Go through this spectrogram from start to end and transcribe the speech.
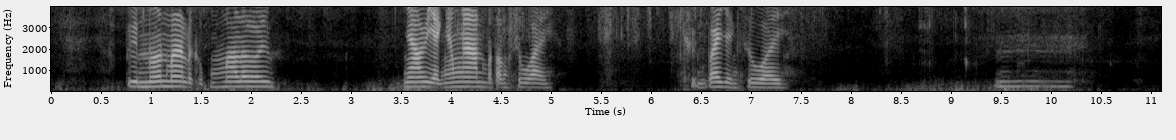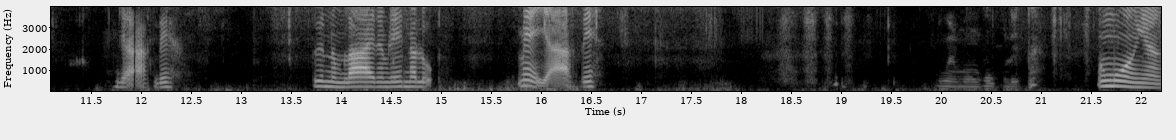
ๆตื่นนอนมาแล้วก็มาเลยยาวอยากยามงานมาต้องสวย ขึ้นไปอย่างสวยอืมอยากเด้ตื่นน้ำลายน้ำเด้นะลูกแม่อยากเด้ดูมันมองปุ๊บเลยมะม่วงอย่าง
